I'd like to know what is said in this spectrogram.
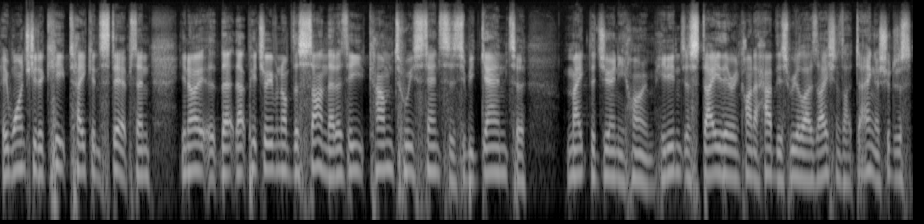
He wants you to keep taking steps. And, you know, that, that picture even of the son, that as he come to his senses, he began to make the journey home. He didn't just stay there and kind of have this realization, it's like, dang, I should have just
